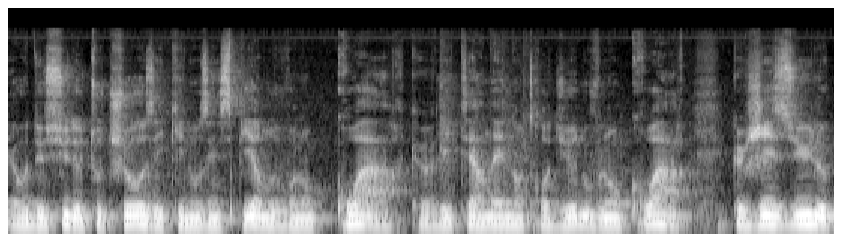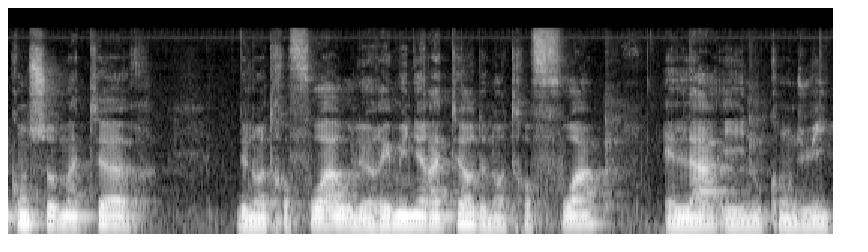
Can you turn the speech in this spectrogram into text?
est au-dessus de toute chose et qui nous inspire. Nous voulons croire que l'Éternel, notre Dieu, nous voulons croire que Jésus, le consommateur de notre foi ou le rémunérateur de notre foi, est là et nous conduit.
